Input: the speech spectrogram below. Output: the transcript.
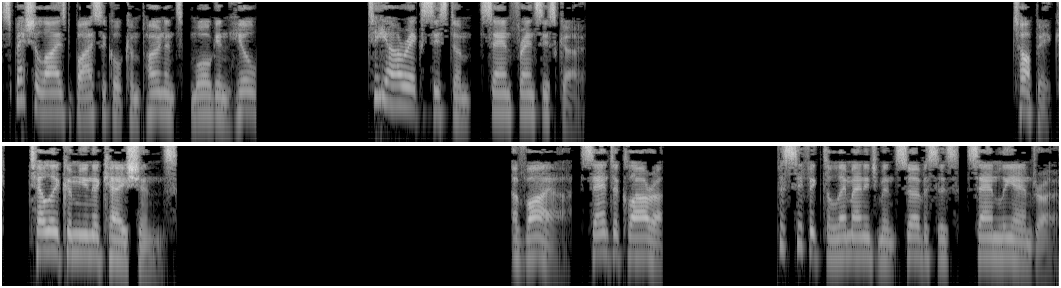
Specialized Bicycle Components, Morgan Hill. TRX System, San Francisco. Telecommunications. Avaya, Santa Clara. Pacific Telemanagement Services, San Leandro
